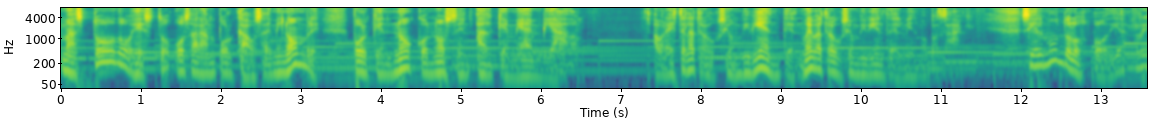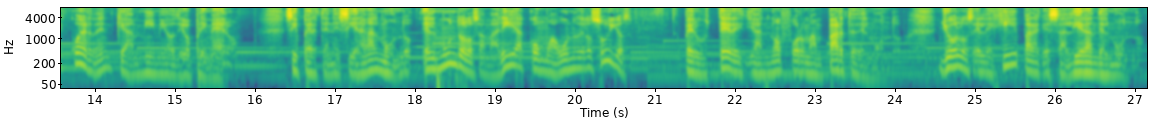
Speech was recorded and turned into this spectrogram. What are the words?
Mas todo esto os harán por causa de mi nombre, porque no conocen al que me ha enviado. Ahora esta es la traducción viviente, nueva traducción viviente del mismo pasaje. Si el mundo los odia, recuerden que a mí me odió primero. Si pertenecieran al mundo, el mundo los amaría como a uno de los suyos, pero ustedes ya no forman parte del mundo yo los elegí para que salieran del mundo.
